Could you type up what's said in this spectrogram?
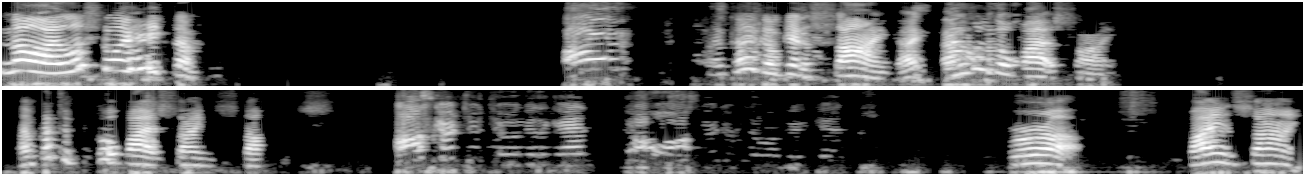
No, I literally hate them. I gotta go get a sign. I, I'm gonna go buy a sign. I've got to go buy a sign to stop this. Oscar, you're doing it again. No, Oscar, you're doing it again. Bruh. Buy a sign.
